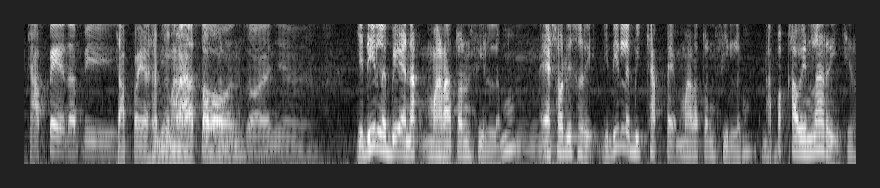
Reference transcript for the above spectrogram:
Capek tapi. Capek ya sambil Sambil maraton. soalnya. Jadi lebih enak maraton film. Hmm. Eh sorry sorry. Jadi lebih capek maraton film. Apa kawin lari cil?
